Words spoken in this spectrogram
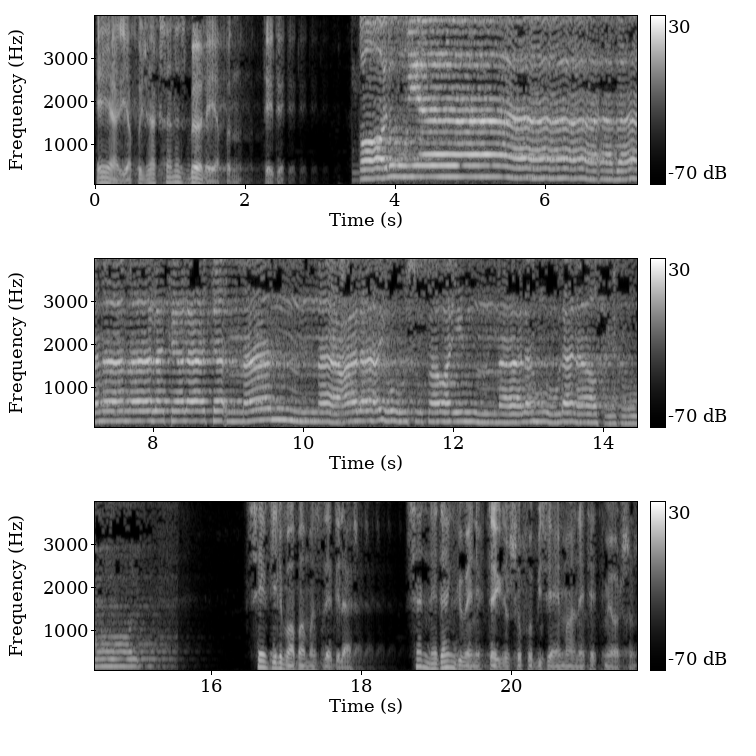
Eğer yapacaksanız böyle yapın, dedi. قالوا يا أبانا ما لك لا تأمنا على يوسف وإنا له لناصحون Sevgili babamız dediler. Sen neden güvenip de Yusuf'u bize emanet etmiyorsun?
